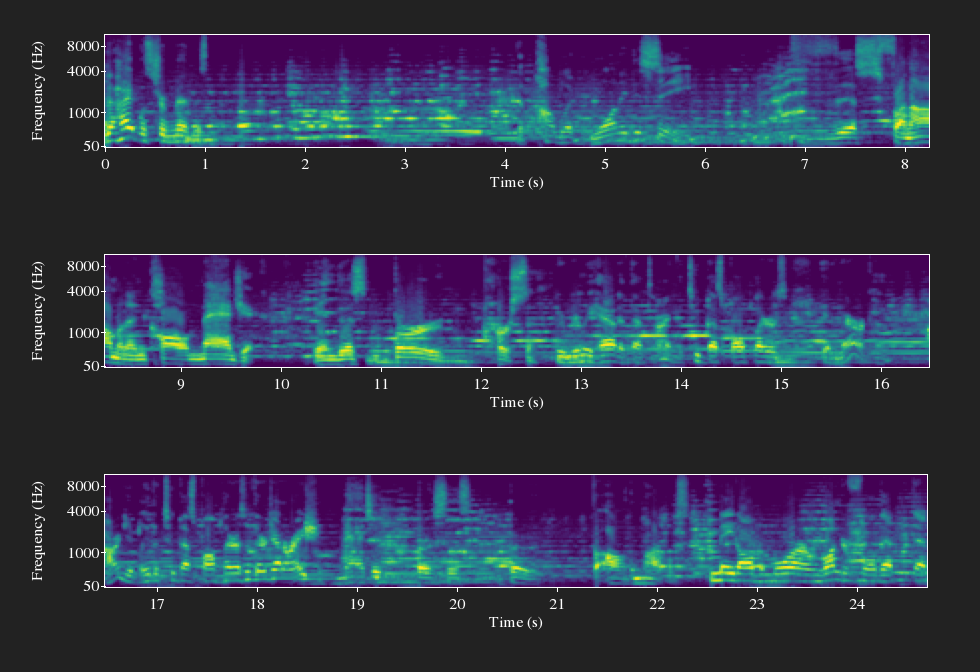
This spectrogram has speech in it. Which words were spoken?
The hype was tremendous. The public wanted to see this phenomenon called magic in this bird person. We really had at that time the two best ball players in America, arguably the two best ball players of their generation. Magic versus Bird for all the marbles. Made all the more wonderful that that,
